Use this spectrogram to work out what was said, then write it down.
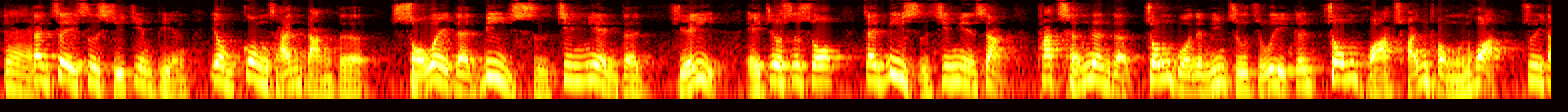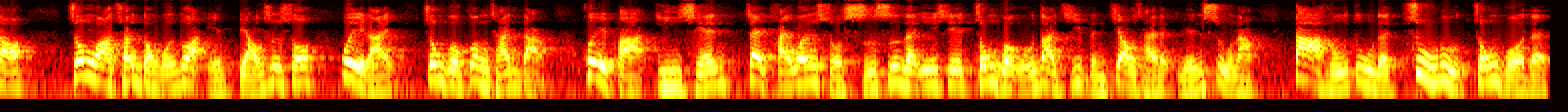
对。但这一次习近平用共产党的所谓的历史经验的决议，也就是说，在历史经验上，他承认的中国的民族主义跟中华传统文化，注意到中华传统文化也表示说，未来中国共产党。会把以前在台湾所实施的一些中国文化基本教材的元素呢，大幅度的注入中国的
